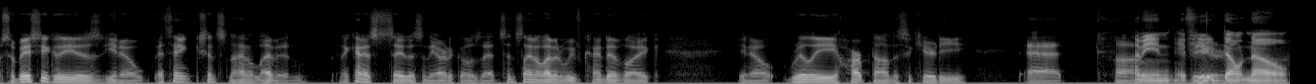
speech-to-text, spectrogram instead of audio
so basically is you know I think since 9/11, and I kind of say this in the article is that since 9/11 we've kind of like, you know, really harped on the security at. Um, I mean, if you don't know,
